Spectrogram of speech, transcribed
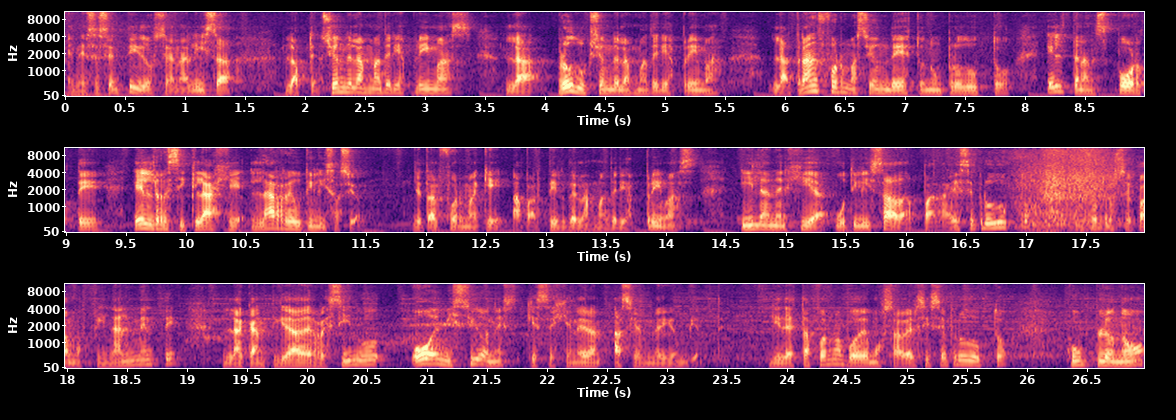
En ese sentido se analiza la obtención de las materias primas, la producción de las materias primas, la transformación de esto en un producto, el transporte, el reciclaje, la reutilización. De tal forma que a partir de las materias primas y la energía utilizada para ese producto, nosotros sepamos finalmente la cantidad de residuos o emisiones que se generan hacia el medio ambiente. Y de esta forma podemos saber si ese producto cumple o no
